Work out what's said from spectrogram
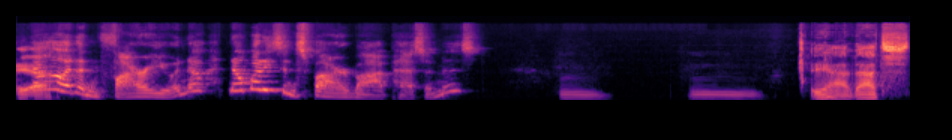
Yeah. No, it doesn't fire you. No, nobody's inspired by a pessimist. Mm. Mm. Yeah, that's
